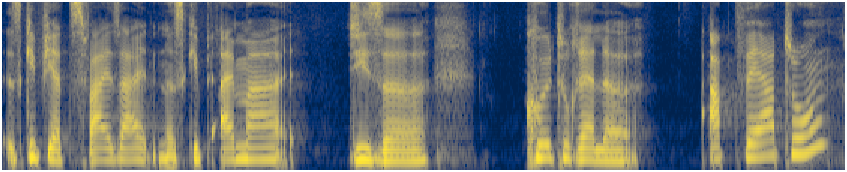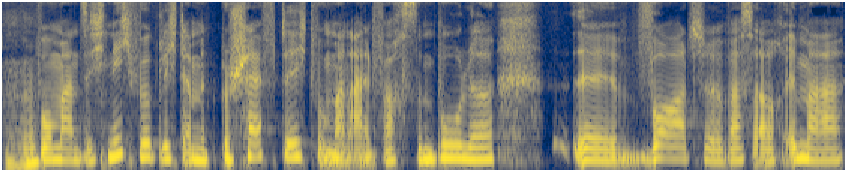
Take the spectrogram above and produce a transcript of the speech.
es gibt ja zwei Seiten. Es gibt einmal diese kulturelle Abwertung, mhm. wo man sich nicht wirklich damit beschäftigt, wo man einfach Symbole äh, Worte, was auch immer,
